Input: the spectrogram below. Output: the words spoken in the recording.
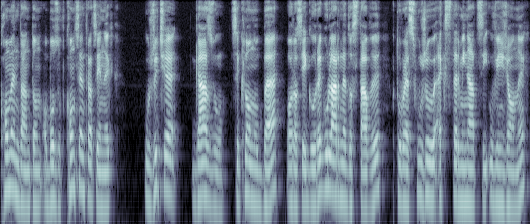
komendantom obozów koncentracyjnych użycie gazu cyklonu B oraz jego regularne dostawy, które służyły eksterminacji uwięzionych.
